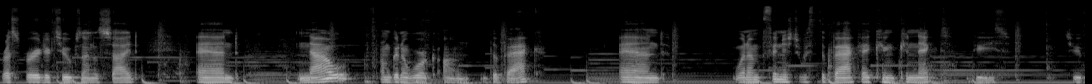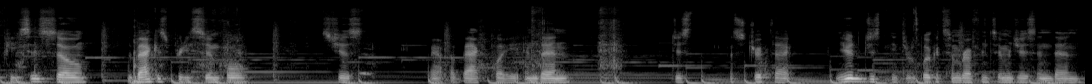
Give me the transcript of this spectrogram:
respirator tubes on the side, and now I'm gonna work on the back, and when I'm finished with the back, I can connect these two pieces. So the back is pretty simple. It's just yeah, a back plate and then just a strip that you just need to look at some reference images and then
